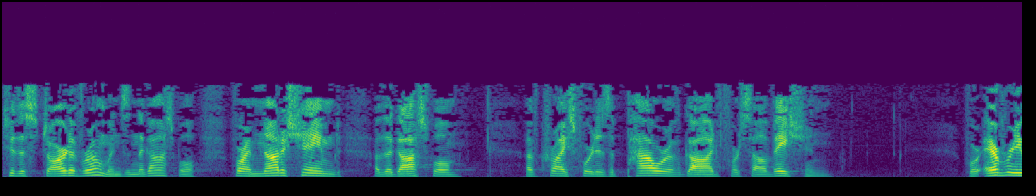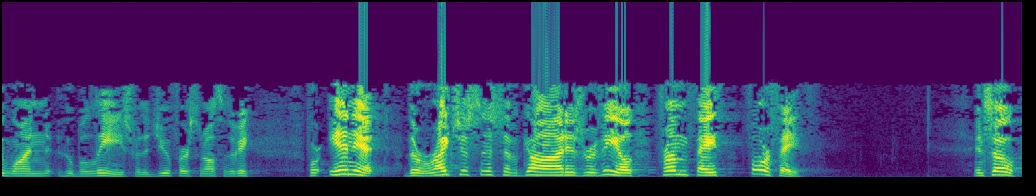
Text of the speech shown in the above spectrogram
to the start of Romans in the gospel. For I'm not ashamed of the gospel of Christ, for it is the power of God for salvation. For everyone who believes, for the Jew first and also the Greek. For in it the righteousness of God is revealed from faith for faith. And so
